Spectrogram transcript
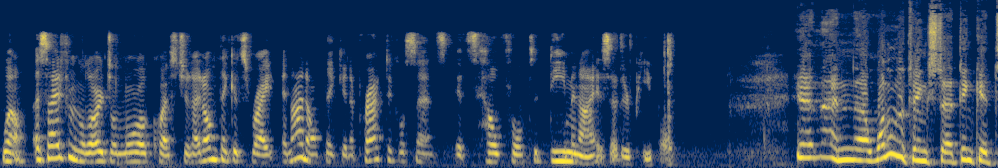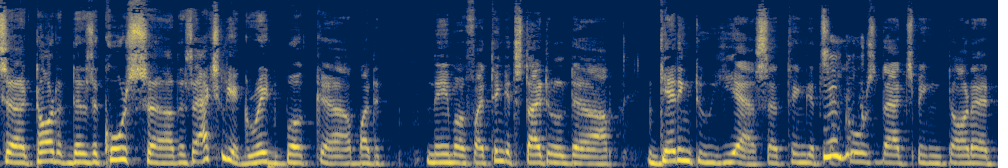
well, aside from the larger moral question, I don't think it's right, and I don't think in a practical sense it's helpful to demonize other people. Yeah, and uh, one of the things that I think it's uh, taught, there's a course, uh, there's actually a great book uh, by the name of, I think it's titled uh, Getting to Yes. I think it's mm-hmm. a course that's being taught at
